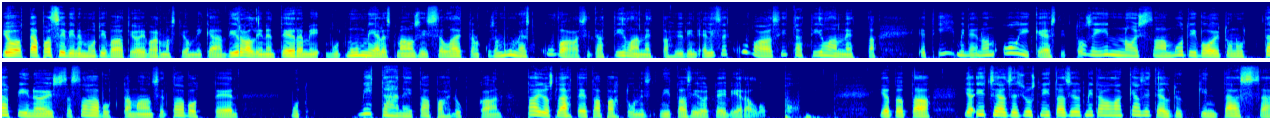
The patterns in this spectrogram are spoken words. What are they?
Joo, tämä passiivinen motivaatio ei varmasti ole mikään virallinen termi, mutta mun mielestä mä oon siis sen laittanut, kun se mun mielestä kuvaa sitä tilannetta hyvin. Eli se kuvaa sitä tilannetta, että ihminen on oikeasti tosi innoissaan motivoitunut täpinöissä saavuttamaan sen tavoitteen, mutta mitään ei tapahdukaan. Tai jos lähtee tapahtumaan, niin niitä asioita ei viedä loppuun. Ja, tota, ja itse asiassa just niitä asioita, mitä ollaan käsiteltykin tässä,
